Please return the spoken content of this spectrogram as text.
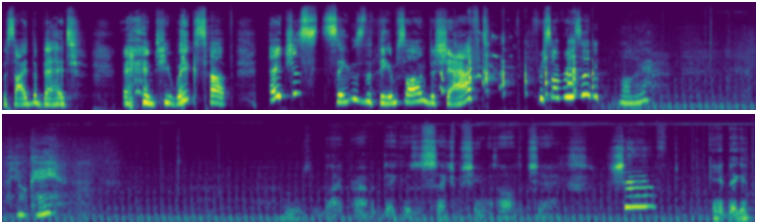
beside the bed and he wakes up and just sings the theme song to Shaft for some reason. Mulder, are you okay? Who's the black private dick who's a sex machine with all the chicks? Shaft! Can you dig it?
